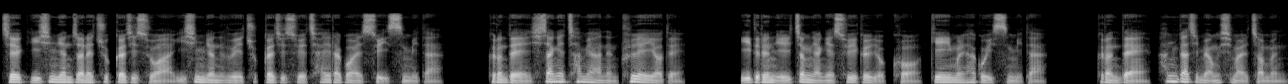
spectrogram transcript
즉 20년 전의 주가지수와 20년 후의 주가지수의 차이라고 할 수 있습니다. 그런데 시장에 참여하는 플레이어들, 이들은 일정량의 수익을 놓고 게임을 하고 있습니다. 그런데 한 가지 명심할 점은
